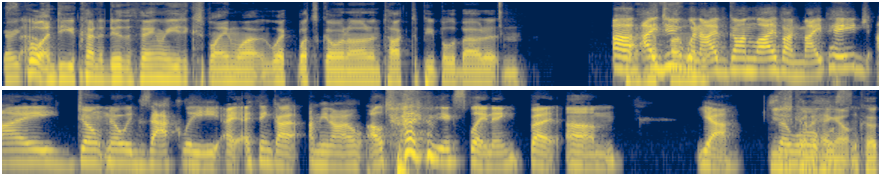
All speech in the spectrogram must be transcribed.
Very So- cool. And do you kind of do the thing where you explain what like what's going on and talk to people about it and Uh, I do. When? I've gone live on my page, I don't know exactly. I, I think I. I mean, I'll I'll try to be explaining, but um, yeah. you just kind we'll- of hang we'll out see. and cook?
